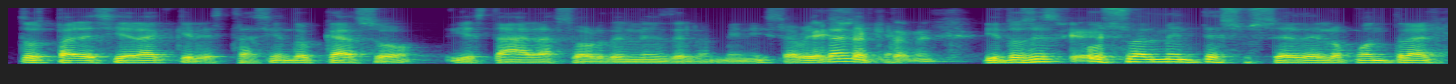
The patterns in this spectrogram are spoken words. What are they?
entonces pareciera que le está haciendo caso y está a las órdenes de la ministra británica. Exactamente. Y entonces Sí. usualmente sucede lo contrario.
